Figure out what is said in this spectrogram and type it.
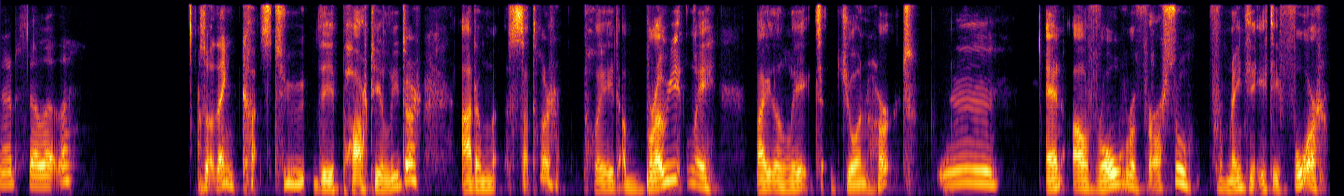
Absolutely. So it then cuts to the party leader, Adam Sutler, played brilliantly by the late John Hurt, Mm. in a role reversal from 1984,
